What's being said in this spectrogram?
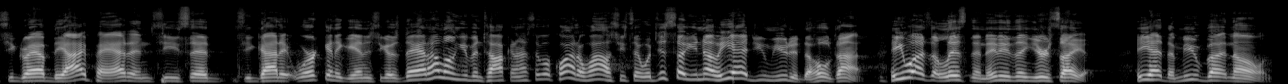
she grabbed the iPad and she said she got it working again. And she goes, Dad, how long you been talking? I said, Well, quite a while. She said, Well, just so you know, he had you muted the whole time. He wasn't listening to anything you're saying. He had the mute button on.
